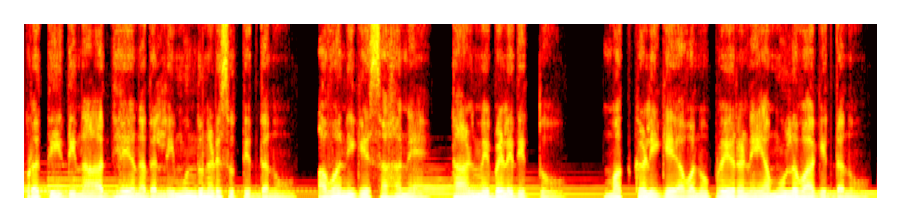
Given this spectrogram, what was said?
ಪ್ರತಿದಿನ ಅಧ್ಯಯನದಲ್ಲಿ ಮುಂದುನಡೆಸುತ್ತಿದ್ದನು ಅವನಿಗೆ ಸಹನೆ, ತಾಳ್ಮೆ ಬೆಳೆದಿತ್ತು. ಮಕ್ಕಳಿಗೆ ಅವನು ಪ್ರೇರಣೆಯ ಮೂಲವಾಗಿದ್ದನು.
